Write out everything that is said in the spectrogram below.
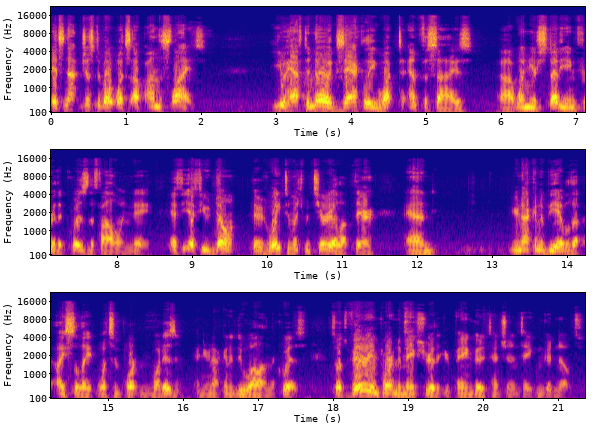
it's not just about what's up on the slides. You have to know exactly what to emphasize uh, when you're studying for the quiz the following day. If if you don't, there's way too much material up there, and you're not going to be able to isolate what's important and what isn't, and you're not going to do well on the quiz. So it's very important to make sure that you're paying good attention and taking good notes.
